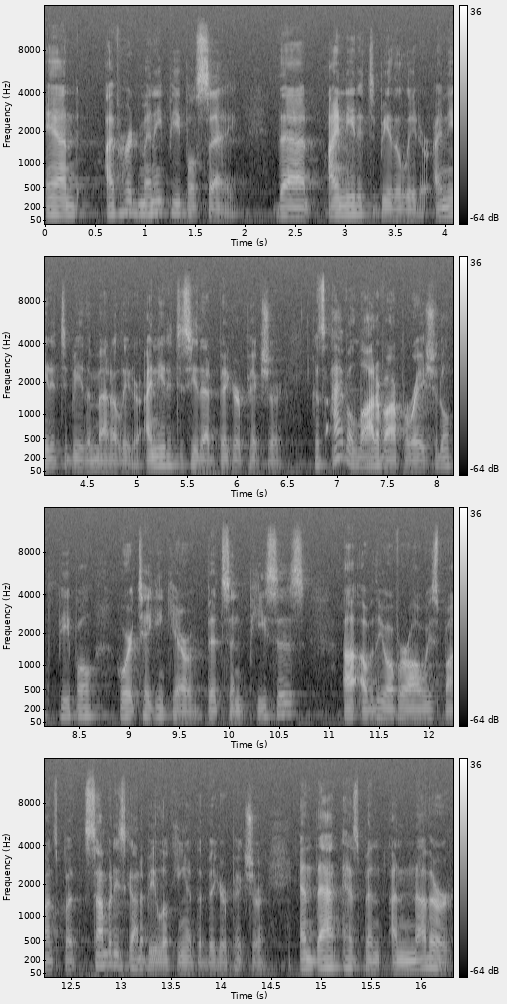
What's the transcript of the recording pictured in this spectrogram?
And I've heard many people say that I needed to be the leader, I needed to be the meta leader, I needed to see that bigger picture. Because I have a lot of operational people who are taking care of bits and pieces uh, of the overall response, but somebody's got to be looking at the bigger picture. And that has been another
